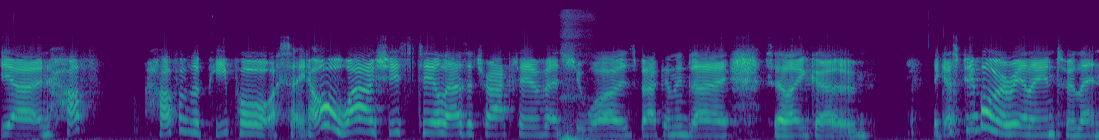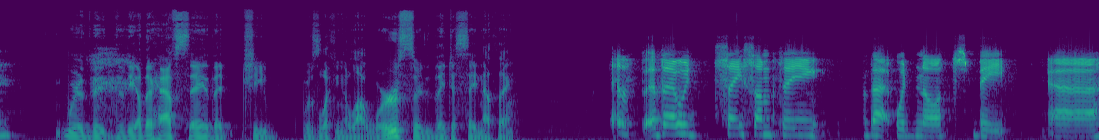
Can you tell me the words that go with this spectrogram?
Yeah, and half half of the people are saying, "Oh, wow, she's still as attractive as she was back in the day." So, like, um, I guess people were really into Lynn. Where the did the other half say that she was looking a lot worse, or did they just say nothing? Uh, They would say something that would not be uh,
